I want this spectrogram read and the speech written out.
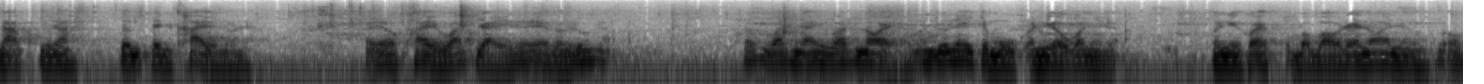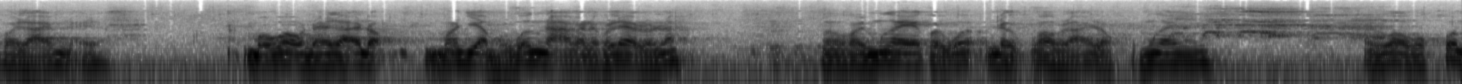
หนักอยู่นะจนเป็นไข้เรียกว่าไข้วัดใหญ่อะไรก็รู้ละแล้ววัดใหญ่วัดน้อย มันอยู่ในจมูกอันเดียวกันนี่แหละวันนี้ค่อยเบาๆได้น้อยหนึ่งก็ค่อยหลายมันไหนละบอกว่าไหนหลายดอกมาเยี่ยมเบื้องหน้ากันแล้วก็แล้วแล้วนะเออคอยเมื่อยค่อยว่าเด็กว่าหลายหรอกเมื่อยว่าว่าคน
